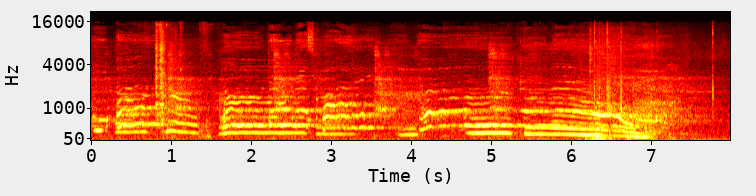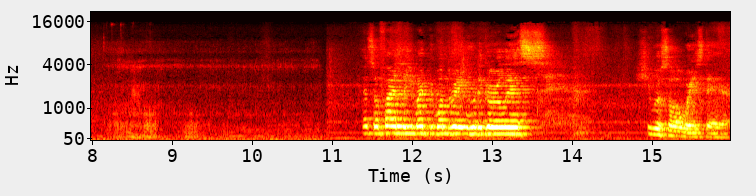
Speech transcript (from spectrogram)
city. Oh, no. Oh, that is why. And so finally, you might be wondering who the girl is. She was always there.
